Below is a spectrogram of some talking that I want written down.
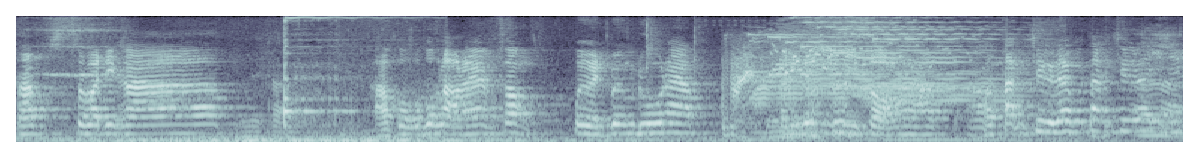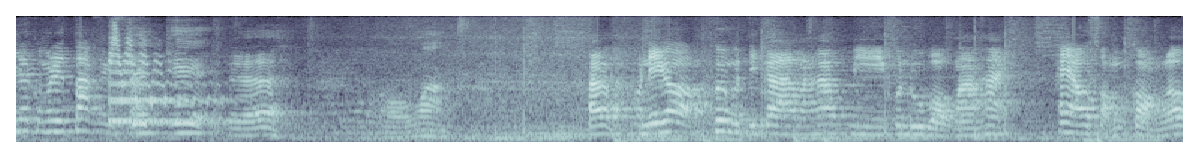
ครับ สวัสดีครับนี่ครับเอาพบกับพวกเรานะครับช่องเปิดเบืองดูนะครับตอนนี้ก็ EP สองนะครับเขาตั้งชื่อแล้วเขาตั้งชื่อแล้ว EP แรกก็ไม่ได้ตั้งเลยเท่เท่เออหอมมากเอาวันนี้ก็เพิ่มกติกามานะครับ มีคนดูบอกมาให้ ให้เอาสองกล่องแล้ว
